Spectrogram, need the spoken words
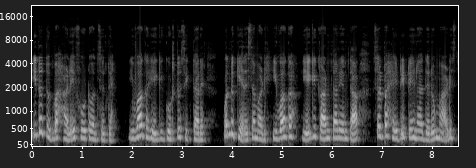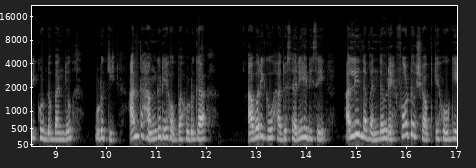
ಇದು ತುಂಬ ಹಳೆಯ ಫೋಟೋ ಅನಿಸುತ್ತೆ. ಇವಾಗ ಹೇಗೆ ಗುರುತು ಸಿಗ್ತಾರೆ? ಒಂದು ಕೆಲಸ ಮಾಡಿ. ಇವಾಗ ಹೇಗೆ ಕಾಣ್ತಾರೆ ಅಂತ ಸ್ವಲ್ಪ ಎಡಿಟ್ ಏನಾದರೂ ಮಾಡಿಸಿಕೊಂಡು ಬಂದು ಹುಡುಕಿ. ಅಂತ ಅಂಗಡಿಯ ಒಬ್ಬ ಹುಡುಗ ಅವರಿಗೂ ಅದು ಸರಿ ಎನಿಸಿ ಅಲ್ಲಿಂದ ಬಂದವರೇ ಫೋಟೋಶಾಪ್ಗೆ ಹೋಗಿ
